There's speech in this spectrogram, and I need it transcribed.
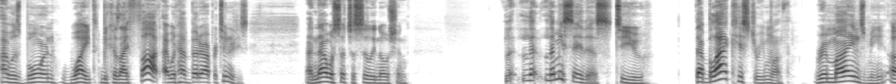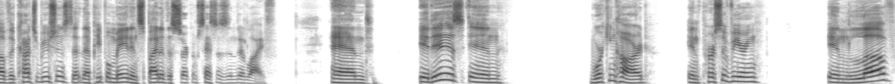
I was born white because I thought I would have better opportunities. And that was such a silly notion. L- let, let me say this to you that Black History Month reminds me of the contributions that, that people made in spite of the circumstances in their life. And it is in working hard, in persevering, in love,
